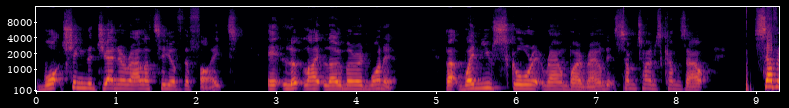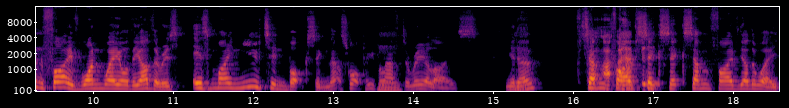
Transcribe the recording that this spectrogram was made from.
Watching the generality of the fight, it looked like Loma had won it. But when you score it round by round, it sometimes comes out seven five one way or the other is is minute in boxing. That's what people mm. have to realise. You yeah. know, seven five six six seven five the other way.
